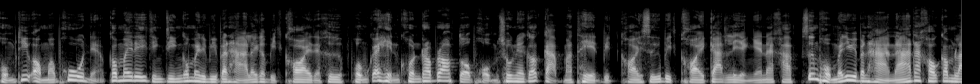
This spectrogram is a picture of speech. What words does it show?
ผมที่ออกมาพูดเนี่ยก็ไม่ได้จริง ๆ ก็ไม่ได้มีปัญหาอะไรกับบิตคอยน์แต่คือ ผมก็เห็นคนรอบๆตัวผม ช่วงนี้ก็กลับมาเทรดบิตคอยน์ซื้อบิตคอยน์กันอะไรอย่างเงี้ยนะครับซึ่งผมไม่ได้มีปัญหานะถ้าเขากำไร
